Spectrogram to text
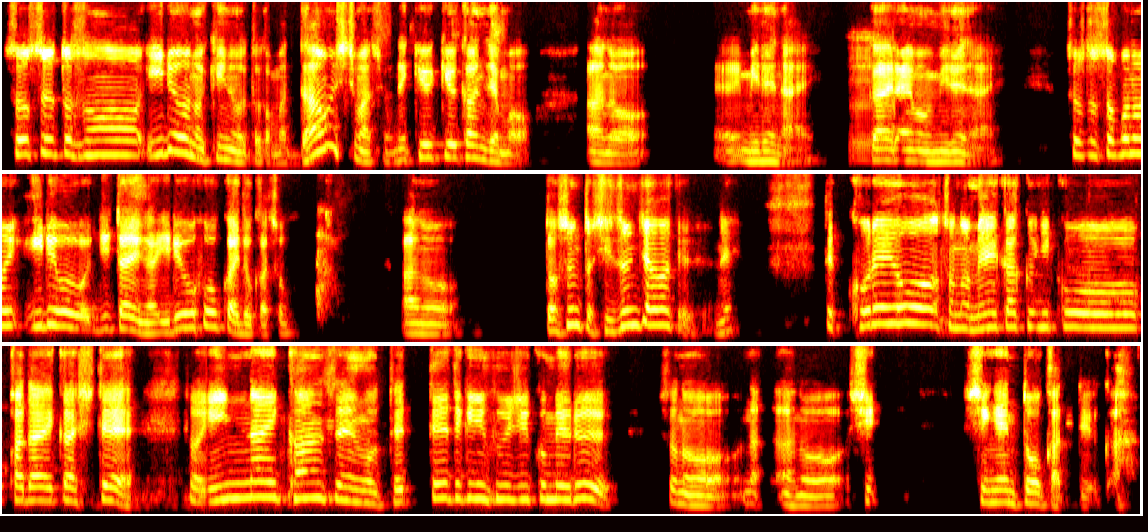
そうすると、その医療の機能とか、まあ、ダウンしますよね。救急患者もあの、えー、見れない。外来も見れない。そうすると、そこの医療自体が医療崩壊とかそ、あの、ドスンと沈んじゃうわけですよね。で、これをその明確にこう課題化して、その院内感染を徹底的に封じ込める、その、あの、し資源投下っていうか、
